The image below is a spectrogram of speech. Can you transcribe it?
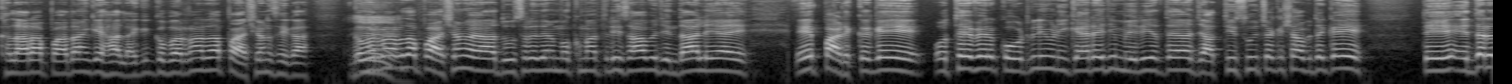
ਖਲਾਰਾ ਪਾ ਦਾਂਗੇ। ਹਾਲਾਂਕਿ ਗਵਰਨਰ ਦਾ ਭਾਸ਼ਣ ਸੀਗਾ। ਗਵਰਨਰ ਦਾ ਭਾਸ਼ਣ ਹੋਇਆ ਦੂਸਰੇ ਦਿਨ ਮੁੱਖ ਮੰਤਰੀ ਸਾਹਿਬ ਜਿੰਦਾ ਲਿਆਏ ਇਹ ਭੜਕ ਗਏ। ਉੱਥੇ ਫਿਰ ਕੋਟਲੀ ਹੁਣੀ ਕਹਿ ਰਹੇ ਜੀ ਮੇਰੀ ਤਾਂ ਜਾਤੀ ਸੂਚਕ ਸ਼ਬਦ ਕਹੇ। ਤੇ ਇਧਰ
